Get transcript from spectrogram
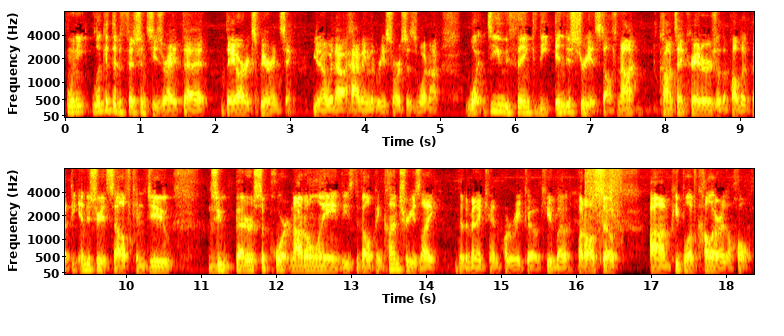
when you look at the deficiencies, right, that they are experiencing you know, without having the resources, whatnot. What do you think the industry itself, not content creators or the public, but the industry itself can do mm-hmm. to better support not only these developing countries like the Dominican, Puerto Rico, Cuba, but also um, people of color as a whole?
